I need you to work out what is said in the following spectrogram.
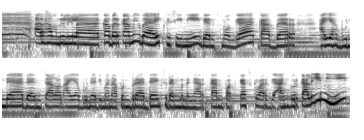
Alhamdulillah, kabar kami baik di sini dan semoga kabar ayah bunda dan calon ayah bunda di mana pun berada yang sedang mendengarkan podcast keluarga anggur kali ini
